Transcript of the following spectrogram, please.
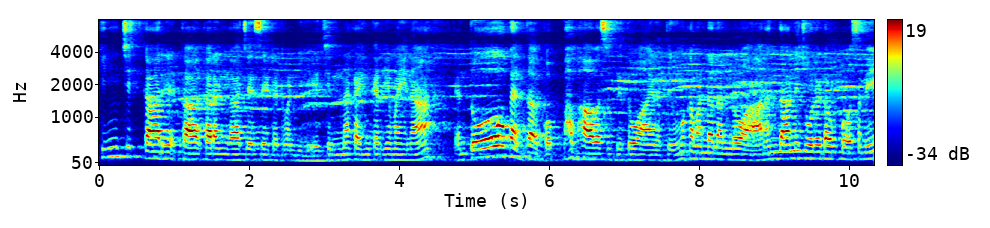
కించిత్ కార్య కరంగా చేసేటటువంటి చిన్న కైంకర్యమైన ఎంతో పెద్ద గొప్ప భావశుద్ధితో ఆయన తిరుముఖ మండలంలో ఆనందాన్ని చూడటం కోసమే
